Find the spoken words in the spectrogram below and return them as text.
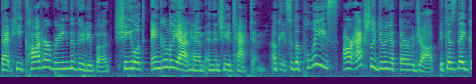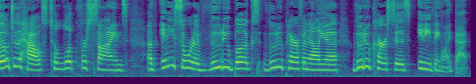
that he caught her reading the voodoo book, she looked angrily at him, and then she attacked him. Okay, so the police are actually doing a thorough job because they go to the house to look for signs of any sort of voodoo books, voodoo paraphernalia, voodoo curses, anything like that.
